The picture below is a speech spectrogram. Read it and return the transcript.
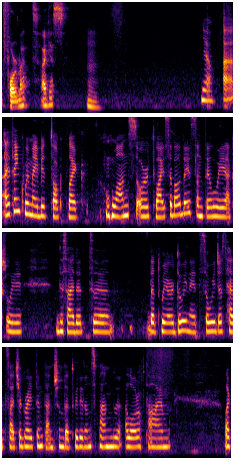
format, I guess. Yeah, I, I think we maybe talked like once or twice about this until we actually decided uh, that we are doing it. So we just had such a great intention that we didn't spend a lot of time like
